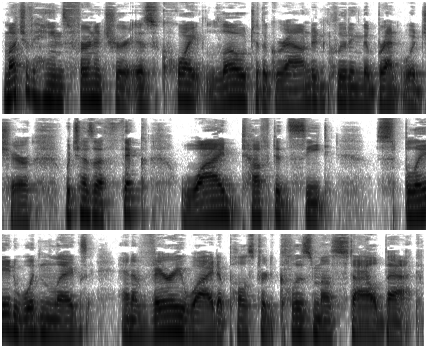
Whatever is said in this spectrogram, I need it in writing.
Much of Haines' furniture is quite low to the ground, including the Brentwood chair, which has a thick, wide, tufted seat, splayed wooden legs, and a very wide upholstered klismos style back.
